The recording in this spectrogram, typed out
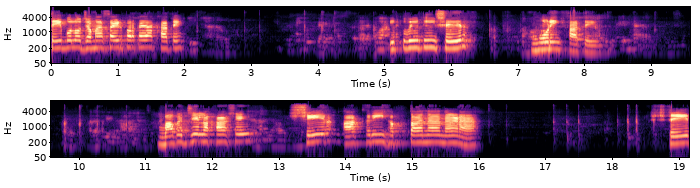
તે બોલો જમા સાઈડ પર કયા ખાતે ઇક્વિટી શેર મૂડી ખાતે બાબત જે લખાશે શેર આખરી હપ્તાના નાણાં શેર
